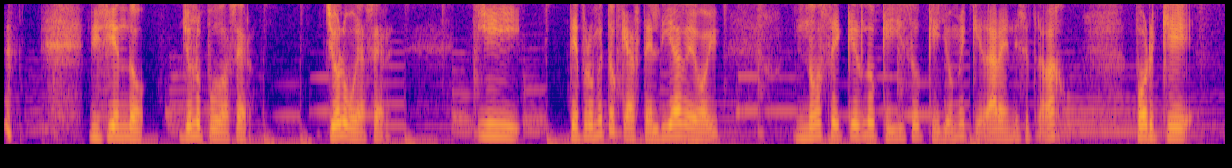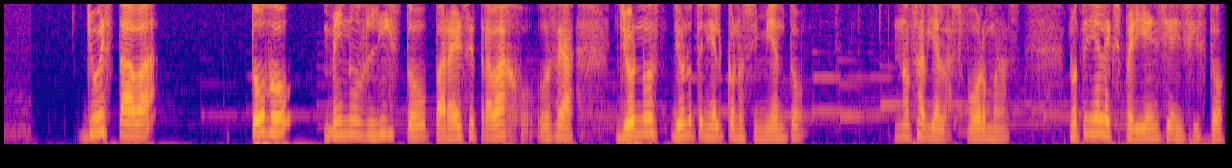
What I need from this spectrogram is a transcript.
diciendo, yo lo puedo hacer, yo lo voy a hacer. Y te prometo que hasta el día de hoy, no sé qué es lo que hizo que yo me quedara en ese trabajo. Porque yo estaba todo menos listo para ese trabajo. O sea, yo no, yo no tenía el conocimiento, no sabía las formas, no tenía la experiencia, insisto,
